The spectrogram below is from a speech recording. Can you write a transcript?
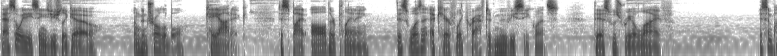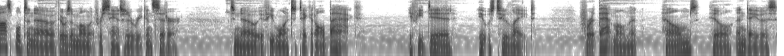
That's the way these things usually go uncontrollable, chaotic. Despite all their planning, this wasn't a carefully crafted movie sequence. This was real life. It's impossible to know if there was a moment for Santa to reconsider, to know if he wanted to take it all back. If he did, it was too late. For at that moment, Helms, Hill, and Davis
